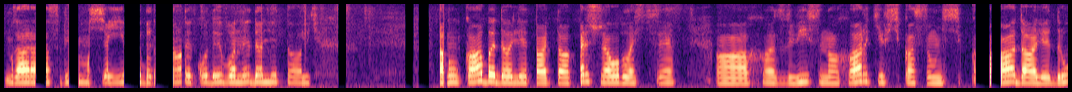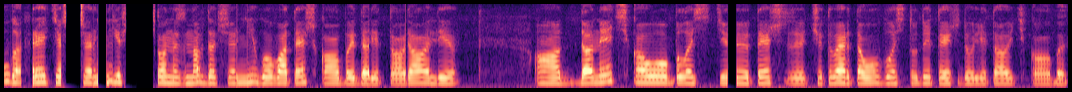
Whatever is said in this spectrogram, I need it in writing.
Ну, зараз дивимося і знати, куди вони долітають. Ну, каби долітають. Так, перша область це, а, х- звісно, Харківська, Сумська, далі друга, третя Чернігівська. Хто не знав, до Чернігова теж каби долітають. Далі а, Донецька область, е, теж четверта область, туди теж долітають каби.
